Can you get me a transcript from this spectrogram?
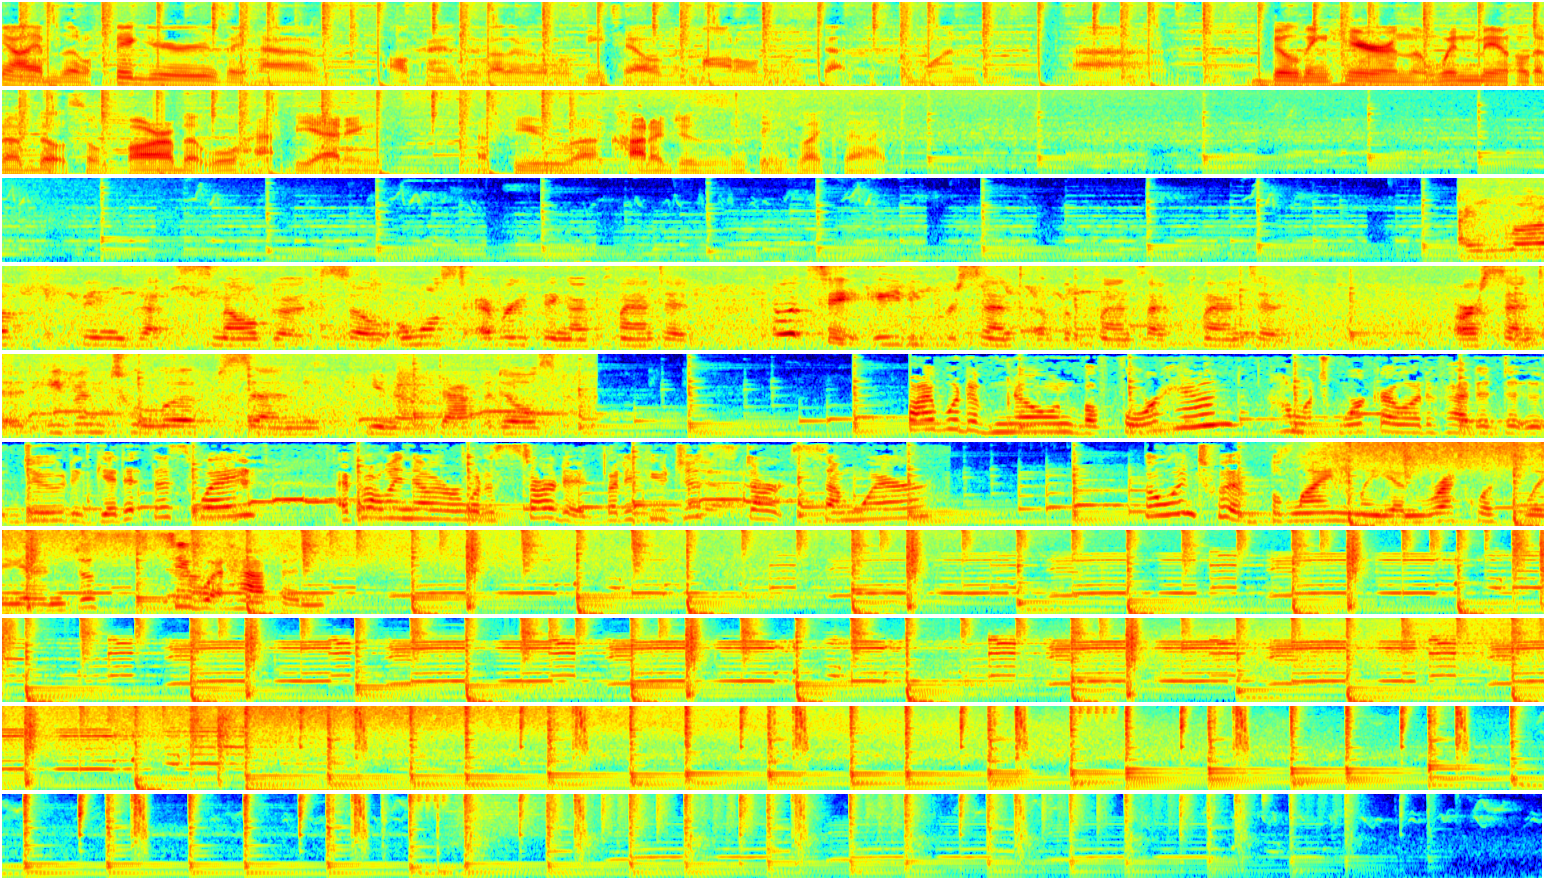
know, they have little figures. They have all kinds of other little details and models. Know, we've got just the one uh, building here and the windmill that I've built so far, but we'll be adding a few uh, cottages and things like that. Love things that smell good. So almost everything I've planted, I would say 80% of the plants I've planted are scented, even tulips and, you know, daffodils. If I would have known beforehand how much work I would have had to do- do to get it this way, I probably never would have started. But if you just start somewhere, go into it blindly and recklessly and just see what happens.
